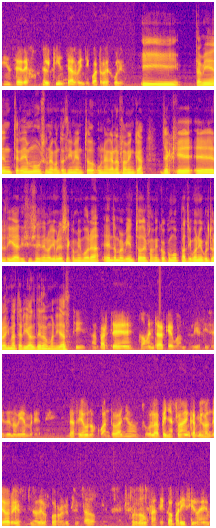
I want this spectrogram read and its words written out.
15, de, del 15 al 24 de julio. Y también tenemos un acontecimiento, una gala flamenca, ya que el día 16 de noviembre se conmemora el nombramiento del flamenco como Patrimonio Cultural y Material de la Humanidad. Sí, aparte comentar que bueno, el 16 de noviembre de, hace unos cuantos años tuvo la Peña Flamenca Milón de Oro y el Festival de los Forros representado por don Francisco Aparicio en,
